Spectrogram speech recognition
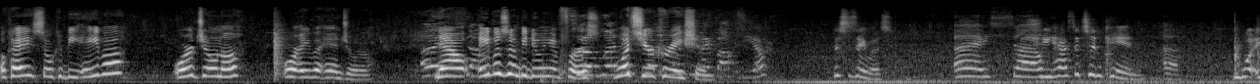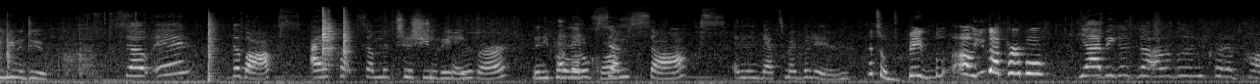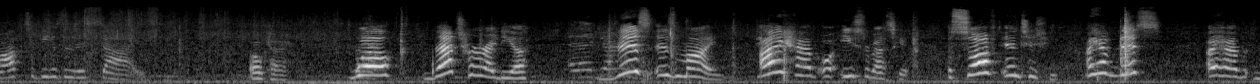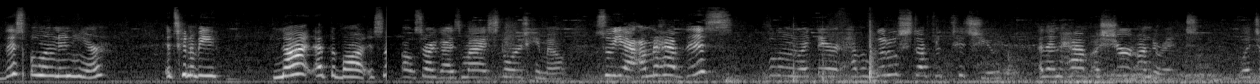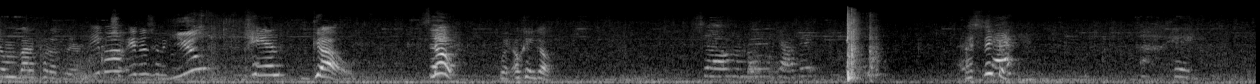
Okay, so it could be Ava or Jonah or Ava and Jonah. Now so- Ava's gonna be doing it first. so What's your creation? box. This is Ava's. Alright, so She has a tin can. Uh. What are you gonna do? so in the box, I put some tissue paper. paper, Then you put a little cloth. some socks, and then that's my balloon. That's a big. balloon. oh, you got purple. Yeah, because the other balloon could have popped because of the size. Okay. Well, that's her idea. This is mine. I have an Easter basket, a soft and tissue. I have this. I have this balloon in here. It's gonna be not at the bottom. It's not, oh, sorry guys, my storage came out. So yeah, I'm gonna have this balloon right there. Have a little stuffed with tissue, and then have a shirt under it, which I'm about to put up there. Ava, so Ava's gonna. You can go. No. Wait. Okay, go. So I'm going to tap it. I think. I, Okay.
